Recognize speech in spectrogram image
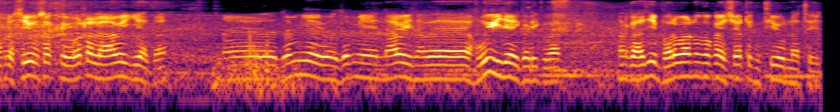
આપણે શિવશક્તિ હોટલે આવી ગયા હતા. અને જમીએ જમીએ આવીને હવે સૂઈ જાય ઘડીક વાર. કારણ કે હજી ભરવાનું તો કાંઈ સેટિંગ થયું નથી.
